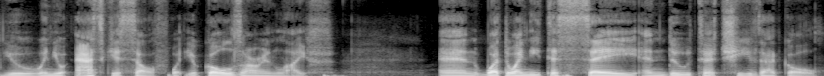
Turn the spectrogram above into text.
you, when you ask yourself what your goals are in life, and what do I need to say and do to achieve that goal?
